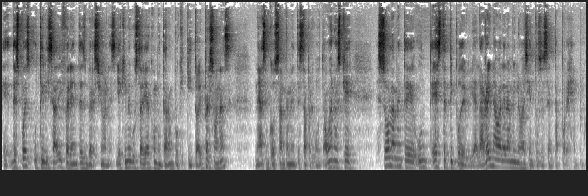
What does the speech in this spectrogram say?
Eh, después, utiliza diferentes versiones. Y aquí me gustaría comentar un poquitito. Hay personas, me hacen constantemente esta pregunta. Bueno, es que solamente un, este tipo de Biblia, la Reina Valera 1960, por ejemplo.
